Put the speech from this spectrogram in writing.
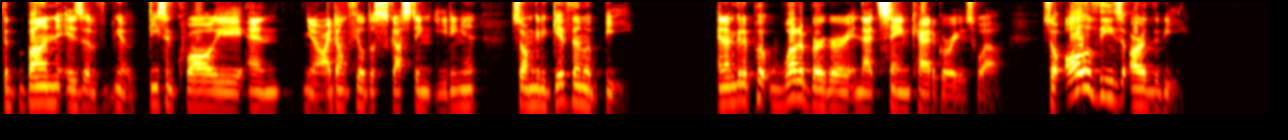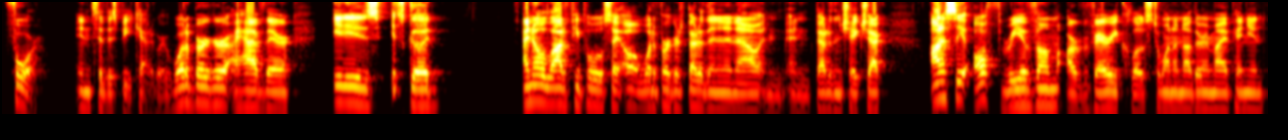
The bun is of you know decent quality, and you know I don't feel disgusting eating it, so I'm gonna give them a B. And I'm gonna put Whataburger in that same category as well. So all of these are the B. Four into this B category. Whataburger I have there. It is it's good. I know a lot of people will say, "Oh, Whataburger is better than In-N-Out and, and better than Shake Shack." Honestly, all three of them are very close to one another in my opinion.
